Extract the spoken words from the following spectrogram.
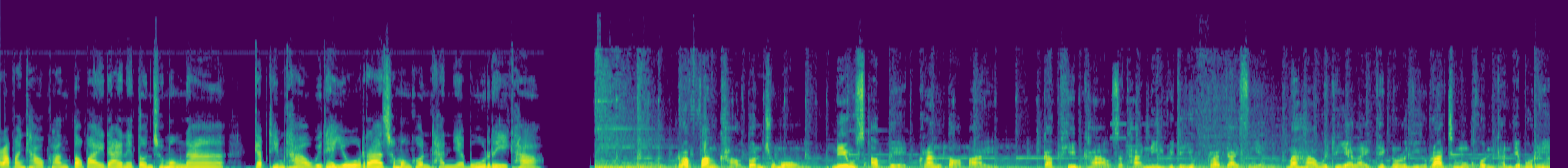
รับฟังข่าวครั้งต่อไปได้ในต้นชั่วโมงหน้า กับทีมข่าววิทยุราชมงคลธัญบุรีค่ะ รับฟังข่าวต้นชั่วโมง News Update ครั้งต่อไป กับทีมข่าวสถานีวิทยุกระจายเสียง มหาวิทยาลัยเทคโนโลยีราชมงคลธัญบุรี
